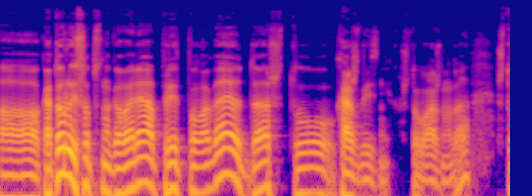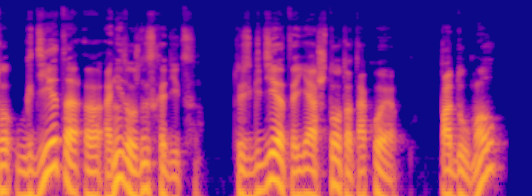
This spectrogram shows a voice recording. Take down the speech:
которые, собственно говоря, предполагают, да, что каждый из них, что важно, да, что где-то э, они должны сходиться. То есть где-то я что-то такое подумал,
